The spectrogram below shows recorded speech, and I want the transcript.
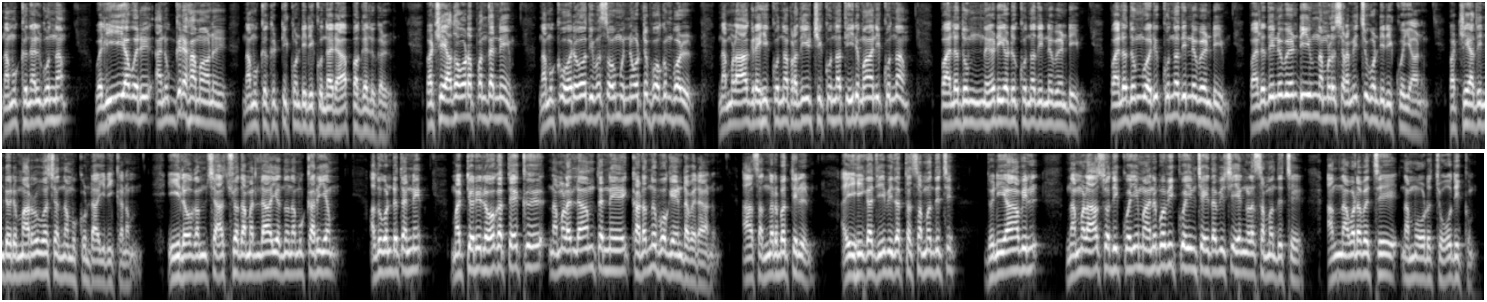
നമുക്ക് നൽകുന്ന വലിയ ഒരു അനുഗ്രഹമാണ് നമുക്ക് കിട്ടിക്കൊണ്ടിരിക്കുന്ന രാപ്പകലുകൾ. പക്ഷേ അതോടൊപ്പം തന്നെ നമുക്ക് ഓരോ ദിവസവും മുന്നോട്ട് പോകുമ്പോൾ നമ്മൾ ആഗ്രഹിക്കുന്ന പ്രതീക്ഷിക്കുന്ന തീരുമാനിക്കുന്ന പലതും നേടിയെടുക്കുന്നതിന് വേണ്ടി പലതും ഒരുക്കുന്നതിന് വേണ്ടി പലതിനു വേണ്ടിയും നമ്മൾ ശ്രമിച്ചു കൊണ്ടിരിക്കുകയാണ് പക്ഷേ അതിന്റെ ഒരു മറുവശം നമുക്കുണ്ടായിരിക്കണം. ഈ ലോകം ശാശ്വതമല്ല എന്ന് നമുക്കറിയാം. അതുകൊണ്ട് തന്നെ മറ്റൊരു ലോകത്തേക്ക് നമ്മളെല്ലാം തന്നെ കടന്നു പോകേണ്ടവരാണ് ആ സന്ദർഭത്തിൽ ഐഹിക ജീവിതത്തെ സംബന്ധിച്ച് ദുനിയാവിൽ നമ്മൾ ആസ്വദിക്കുകയും അനുഭവിക്കുകയും ചെയ്ത വിഷയങ്ങളെ സംബന്ധിച്ച് അന്ന് അവിടെ വെച്ച് നമ്മോട് ചോദിക്കും.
